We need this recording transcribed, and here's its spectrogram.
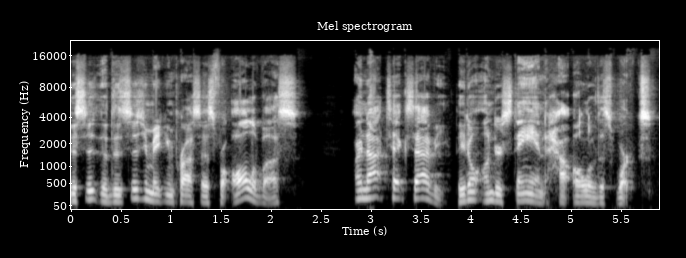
deci- the decision making process for all of us, are not tech savvy. They don't understand how all of this works.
